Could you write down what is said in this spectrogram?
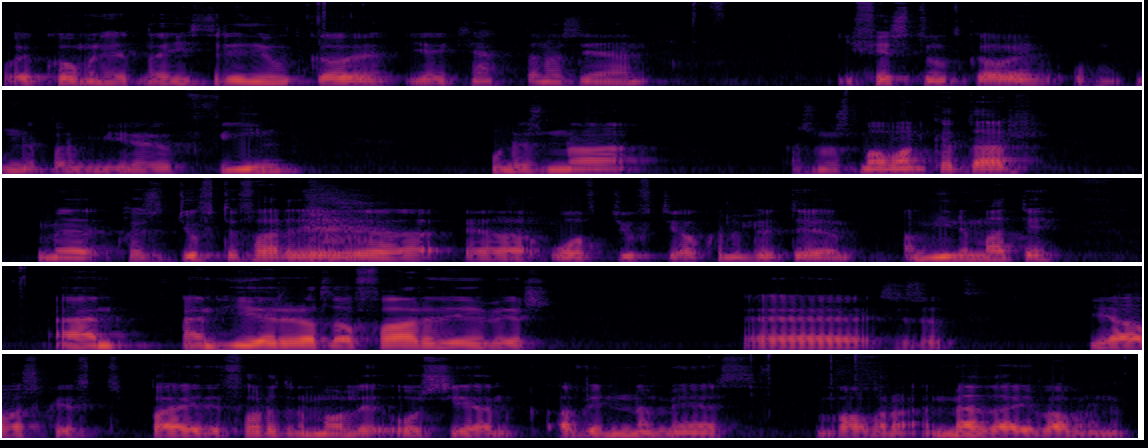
og er komin hérna í þriði útgáfi. Ég hef kent hana síðan í fyrstu útgáfi og hún er bara mjög fín. Hún er svona, svona smá vangatar með hversu djúftu fariði eða, eða of djúft í ákveðinu hluti að mínu mati. En, en hér er alltaf fariði yfir sagt, JavaScript bæði forðunarmálið og síðan að vinna með, með það í vafranum.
